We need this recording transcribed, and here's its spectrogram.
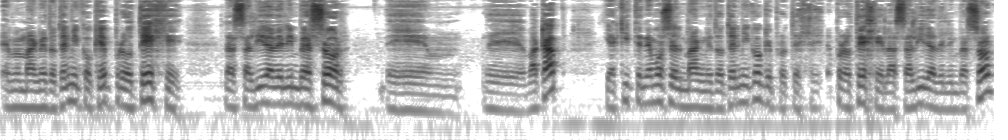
magnetotérmico que protege la salida del inversor de, backup. Y aquí tenemos el magnetotérmico que protege, protege la salida del inversor,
